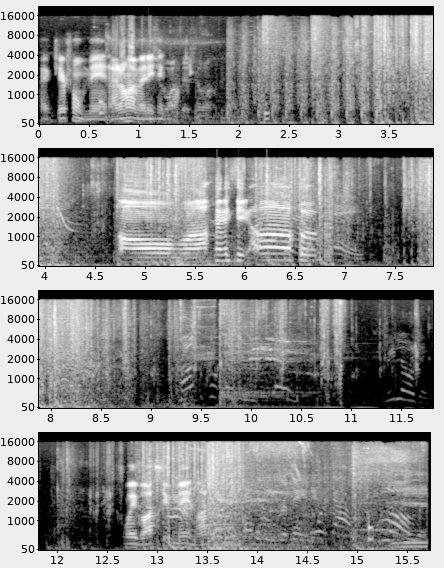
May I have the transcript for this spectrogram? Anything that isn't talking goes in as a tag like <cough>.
Right, careful man, I don't have anything left. Oh my. <laughs> Oh. Wait, last two main, last two main.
